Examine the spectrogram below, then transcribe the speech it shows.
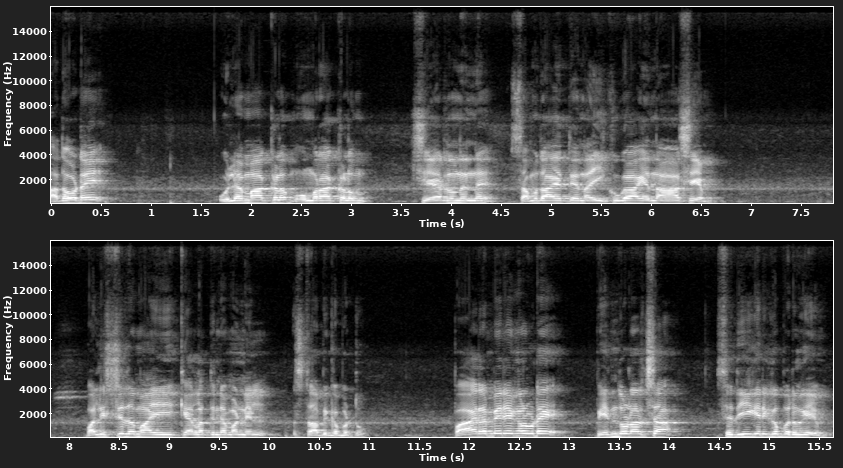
അതോടെ ഉലമാക്കളും ഉമറാക്കളും ചേർന്ന് നിന്ന് സമുദായത്തെ നയിക്കുക എന്ന ആശയം ബലിഷ്ഠിതമായി കേരളത്തിന്റെ മണ്ണിൽ സ്ഥാപിക്കപ്പെട്ടു. പാരമ്പര്യങ്ങളുടെ പിന്തുടർച്ച സ്ഥിരീകരിക്കപ്പെടുകയും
